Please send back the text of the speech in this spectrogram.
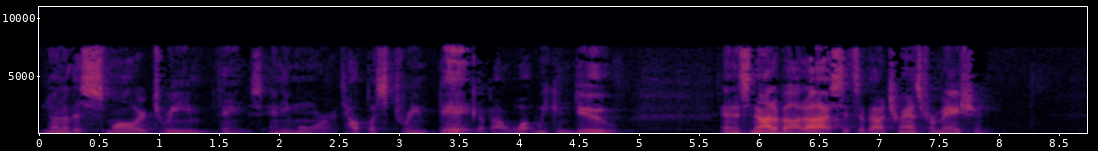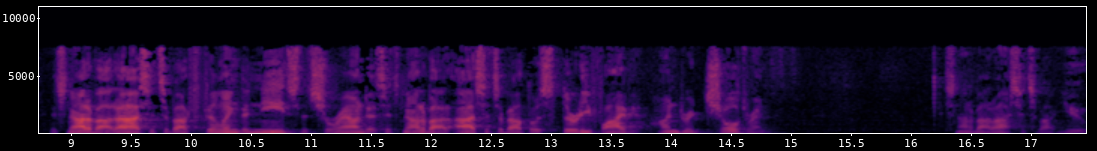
None of the smaller dream things anymore. Help us dream big about what we can do. And it's not about us, it's about transformation. It's not about us, it's about filling the needs that surround us. It's not about us, it's about those 3,500 children. It's not about us, it's about you.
